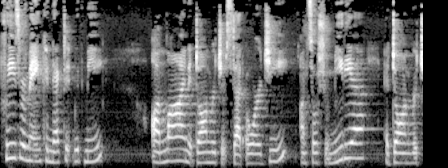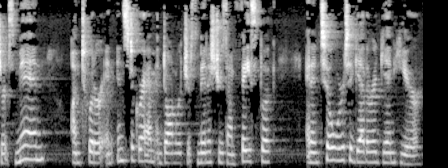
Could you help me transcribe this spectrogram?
Please remain connected with me online at dawnrichards.org, on social media at Dawn Richards Min, on Twitter and Instagram, and Dawn Richards Ministries on Facebook. And until we're together again here,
